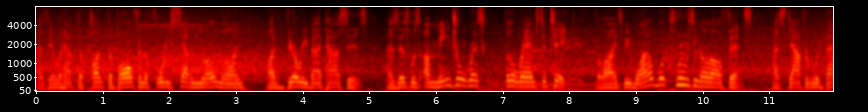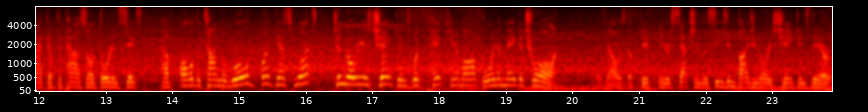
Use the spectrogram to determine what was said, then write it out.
as they would have to punt the ball from the 47-yard line on very bad passes as this was a major risk for the Rams to take. The Lions, meanwhile, were cruising on offense as Stafford would back up to pass on third and six, have all the time in the world, but guess what? Janoris Jenkins would pick him off going to Megatron. As that was the fifth interception of the season by Janoris Jenkins there,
